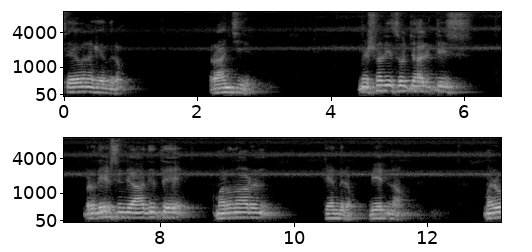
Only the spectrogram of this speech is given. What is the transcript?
സേവന കേന്ദ്രം റാഞ്ചിയിൽ. മിഷണറീസ് ഓഫ് ചാരിറ്റീസ് ബ്രദേഴ്സിന്റെ ആദ്യത്തെ മറുനാടൻ കേന്ദ്രം വിയറ്റ്നാം. മരോ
